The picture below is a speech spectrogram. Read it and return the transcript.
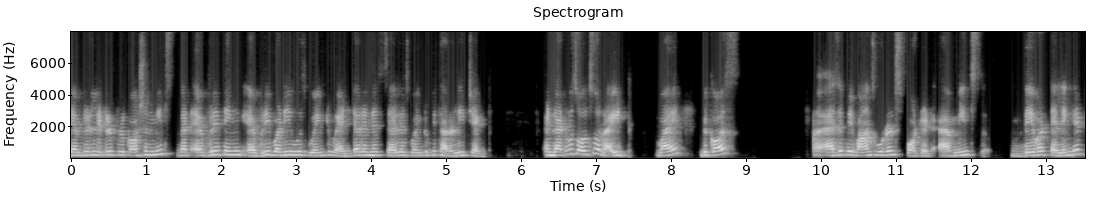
Temporary little precaution means that everything, everybody who is going to enter in his cell is going to be thoroughly checked. And that was also right. Why? Because uh, as if Evans wouldn't spot it. Uh, means they were telling it,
